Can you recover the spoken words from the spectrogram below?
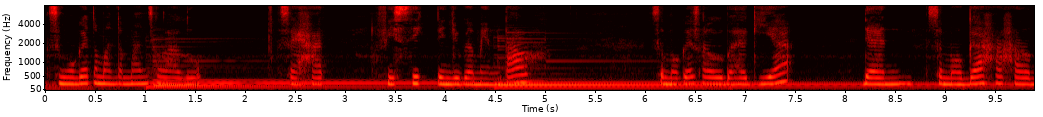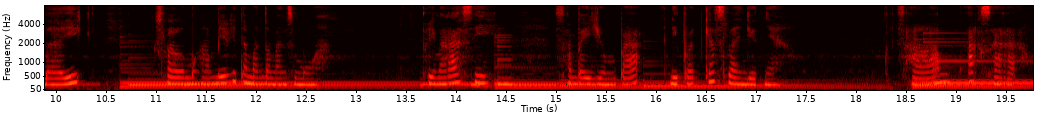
semoga teman-teman selalu sehat fisik dan juga mental. Semoga selalu bahagia dan semoga hal-hal baik selalu menghampiri teman-teman semua. Terima kasih. Sampai jumpa di podcast selanjutnya. Salam Aksara.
